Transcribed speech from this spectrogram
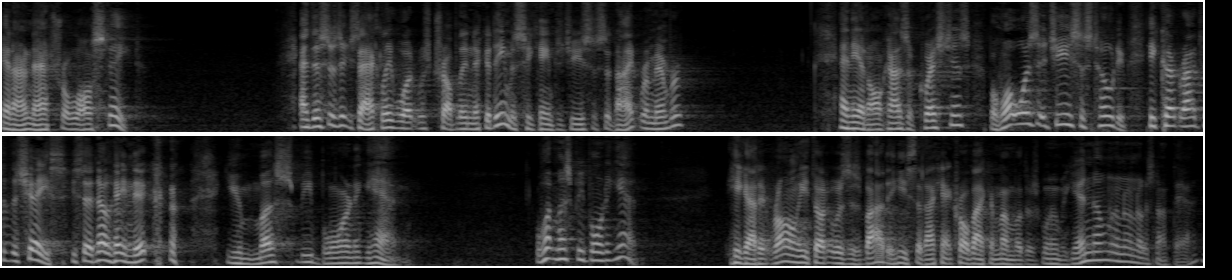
in our natural law state. And this is exactly what was troubling Nicodemus. He came to Jesus at night, remember? And he had all kinds of questions. But what was it Jesus told him? He cut right to the chase. He said, No, hey, Nick, you must be born again. What must be born again? he got it wrong. He thought it was his body. He said, I can't crawl back in my mother's womb again. No, no, no, no, it's not that.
